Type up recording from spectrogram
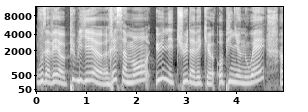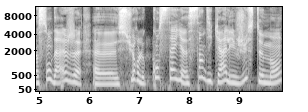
Vous avez euh, publié euh, récemment une étude avec euh, Opinionway, un sondage sur le conseil syndical et justement,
